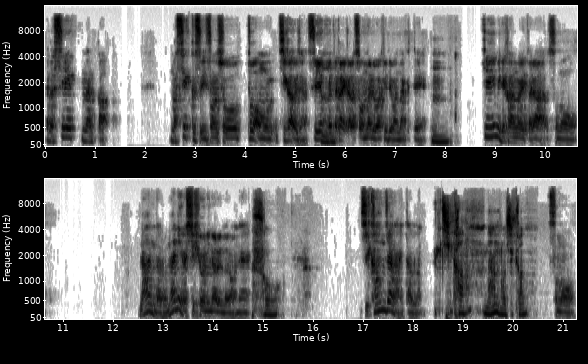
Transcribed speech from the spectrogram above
だから性、なんか、まあ、セックス依存症とはもう違うじゃん。性欲が高いからそうなるわけではなくて、うん、っていう意味で考えたら、その、なんだろう、何が指標になるんだろうね。そう。時間じゃない？多分。時間？何の時間？その、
